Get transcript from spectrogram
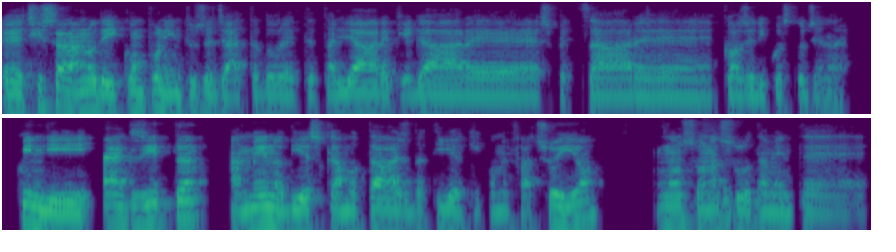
eh, ci saranno dei componenti usa e getta, dovrete tagliare, piegare, spezzare, cose di questo genere. Quindi exit, a meno di escamotage da tirchi come faccio io, non sono assolutamente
